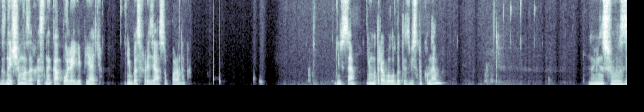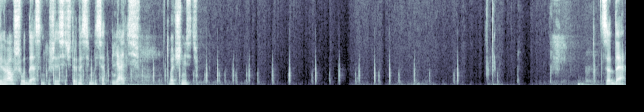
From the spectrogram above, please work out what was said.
Знищимо захисника поля Е5 і без фрезя суперник. І все. Йому треба було бити, звісно, конем. Ну, він ж зіграв швидесенько. 64 на 75. Точність. Це де?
